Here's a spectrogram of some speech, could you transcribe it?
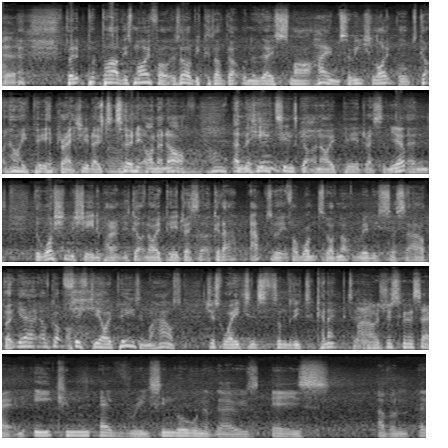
Yeah. But p- part of it's my fault as well because I've got one of those smart homes. So each light bulb's got an IP address, you know, to turn it on and off. and the heating's got an IP address, and, Yep. and the washing machine apparently has got an IP address that I could app, app to it if I want to. I've not really sussed it out, but yeah, I've got 50 IPs in my house just waiting for somebody to connect to. I was just going to say, and each and every single one of those is uh,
